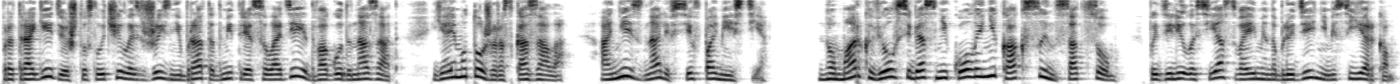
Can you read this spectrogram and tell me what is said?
Про трагедию, что случилось в жизни брата Дмитрия Солодея два года назад, я ему тоже рассказала. О ней знали все в поместье. Но Марк вел себя с Николой не как сын с отцом, поделилась я своими наблюдениями с Ерком.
